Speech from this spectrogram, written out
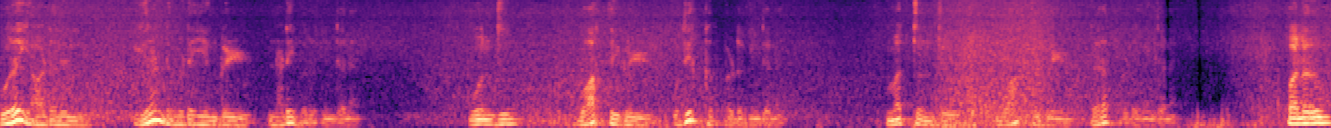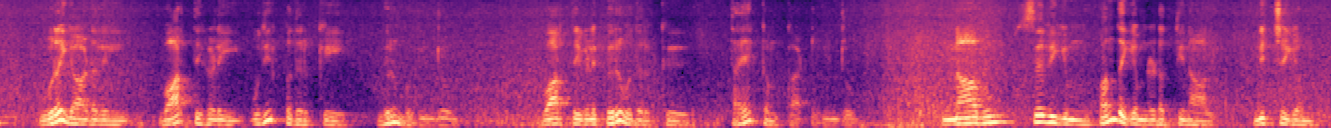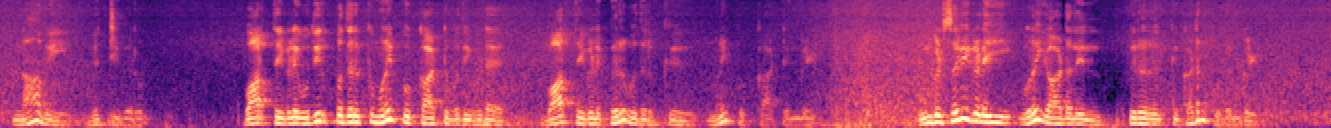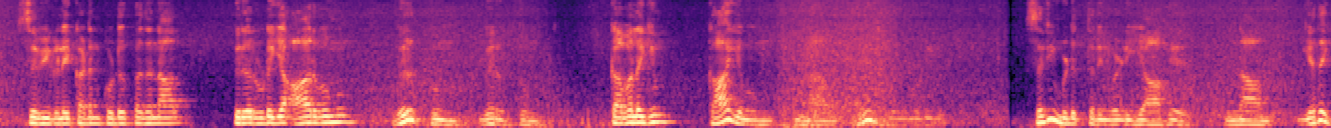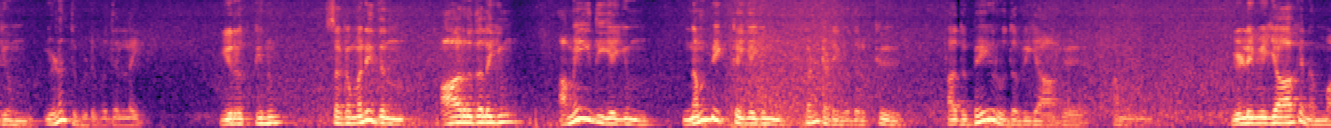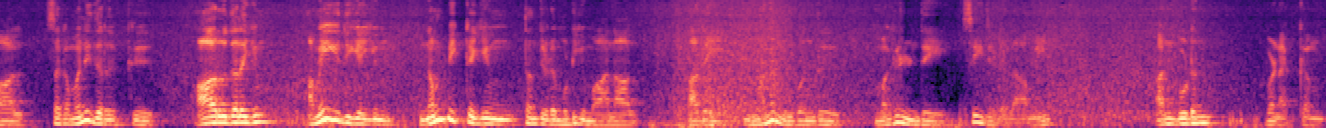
உரையாடலில் இரண்டு விடயங்கள் நடைபெறுகின்றன. ஒன்று வார்த்தைகள் உதிர்க்கப்படுகின்றன. மற்றொன்று வார்த்தைகள் பெறப்படுகின்றன. பலரும் உரையாடலில் வார்த்தைகளை உதிர்ப்பதற்கே விரும்புகின்றோம். வார்த்தைகளை பெறுவதற்கு தயக்கம் காட்டுகின்றோம். நாவும் செவியும் பந்தயம் நடத்தினால் நிச்சயம் நாவே வெற்றி பெறும். வார்த்தைகளை உதிர்ப்பதற்கு முனைப்பு காட்டுவதை விட வார்த்தைகளை பெறுவதற்கு முனைப்பு காட்டுங்கள். உங்கள் செவிகளை உரையாடலில் பிறருக்கு கடன் கொடுங்கள். செவிகளை கடன் கொடுப்பதனால் பிறருடைய ஆர்வமும் விருப்பும் வெறுப்பும் கவலையும் காயமும் நாம் அறிந்து கொள்ள முடியும் செவிமிடுத்தலின் வழியாக நாம் எதையும் இழந்து விடுவதில்லை இருப்பினும் சக மனிதன் ஆறுதலையும் அமைதியையும் நம்பிக்கையையும் கண்டடைவதற்கு அது பேருதவியாக அமையும். எளிமையாக நம்மால் சக மனிதருக்கு ஆறுதலையும் அமைதியையும் நம்பிக்கையும் தந்திட முடியுமானால் அதை மனம் வந்து மகிழ்ந்தே செய்திடலாமே. அன்புடன் வணக்கம்.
